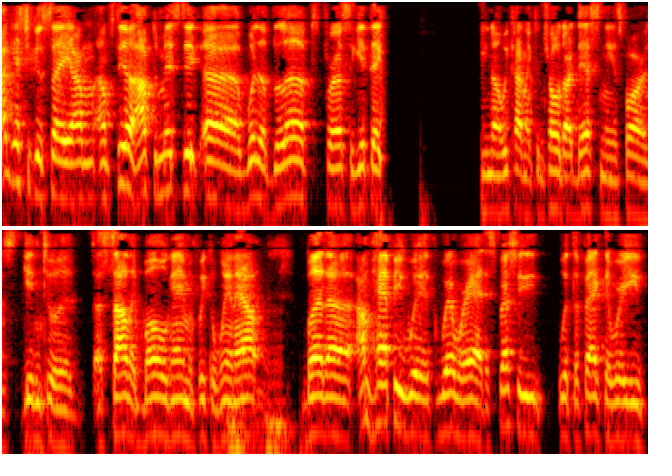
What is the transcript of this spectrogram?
I guess you could say I'm I'm still optimistic. Uh, would have loved for us to get that. You know, we kind of controlled our destiny as far as getting to a, a solid bowl game if we could win out. But uh, I'm happy with where we're at, especially with the fact that we've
